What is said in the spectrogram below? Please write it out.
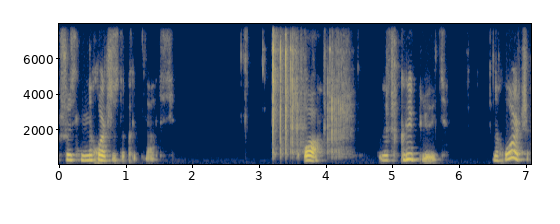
Щось не хоче закріплятися. О! Закріплюється. Не хоче.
